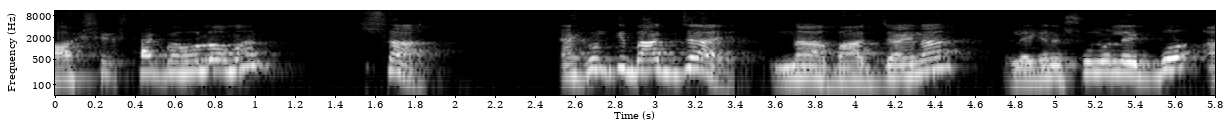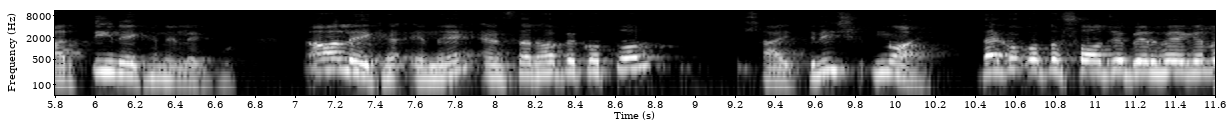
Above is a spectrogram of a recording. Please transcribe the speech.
বাঘশেষ থাকবে হলো আমার সাত। এখন কি বাঘ যায়? না বাঘ যায় না। তাহলে এখানে শূন্য লিখব আর তিন এখানে লিখব। তাহলে এখানে অ্যান্সার হবে কত? সাঁত্রিশ নয়। দেখো কত সহজে বের হয়ে গেল।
